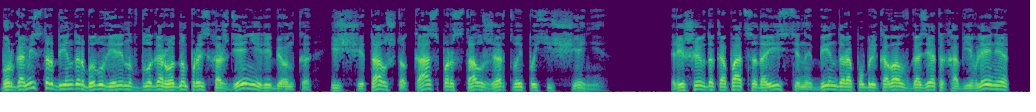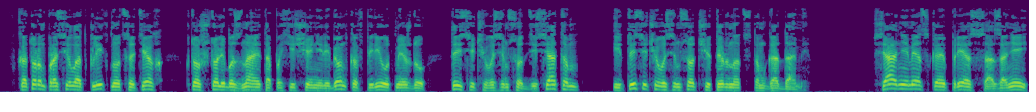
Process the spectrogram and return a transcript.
Бургомистр Биндер был уверен в благородном происхождении ребенка и считал, что Каспар стал жертвой похищения. Решив докопаться до истины, Биндер опубликовал в газетах объявление, в котором просил откликнуться тех, кто что-либо знает о похищении ребенка в период между 1810 и 1814 годами. Вся немецкая пресса, а за ней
